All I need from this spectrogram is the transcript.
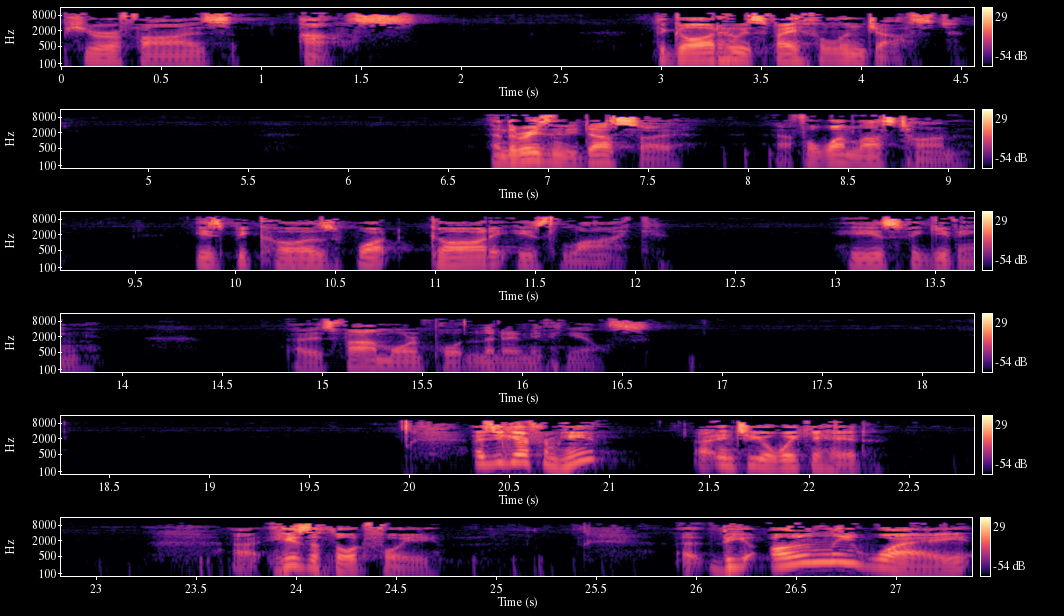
purifies us. The God who is faithful and just. And the reason he does so, uh, for one last time, is because what God is like, he is forgiving. That is far more important than anything else. As you go from here uh, into your week ahead, uh, here's a thought for you. Uh, the only way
